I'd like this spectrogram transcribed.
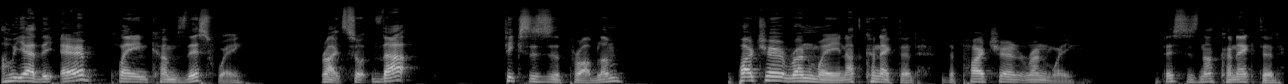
Oh yeah, the airplane comes this way. Right, so that fixes the problem. Departure runway not connected. Departure runway. This is not connected.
